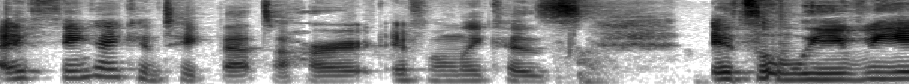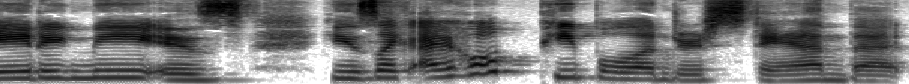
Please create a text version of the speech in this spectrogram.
I think I can take that to heart, if only because it's alleviating me is he's like i hope people understand that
